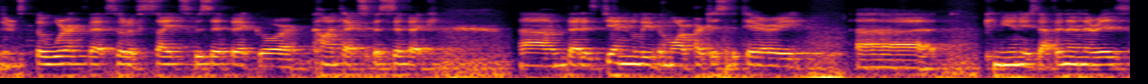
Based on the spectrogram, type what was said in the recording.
There's the work that's sort of site specific or context specific, um, that is generally the more participatory uh, community stuff. And then there is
